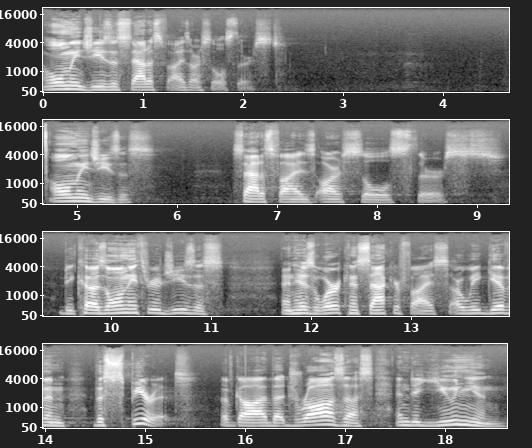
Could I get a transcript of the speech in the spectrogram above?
only Jesus satisfies our soul's thirst. Only Jesus satisfies our soul's thirst. Because only through Jesus and his work and his sacrifice are we given the Spirit of God that draws us into union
